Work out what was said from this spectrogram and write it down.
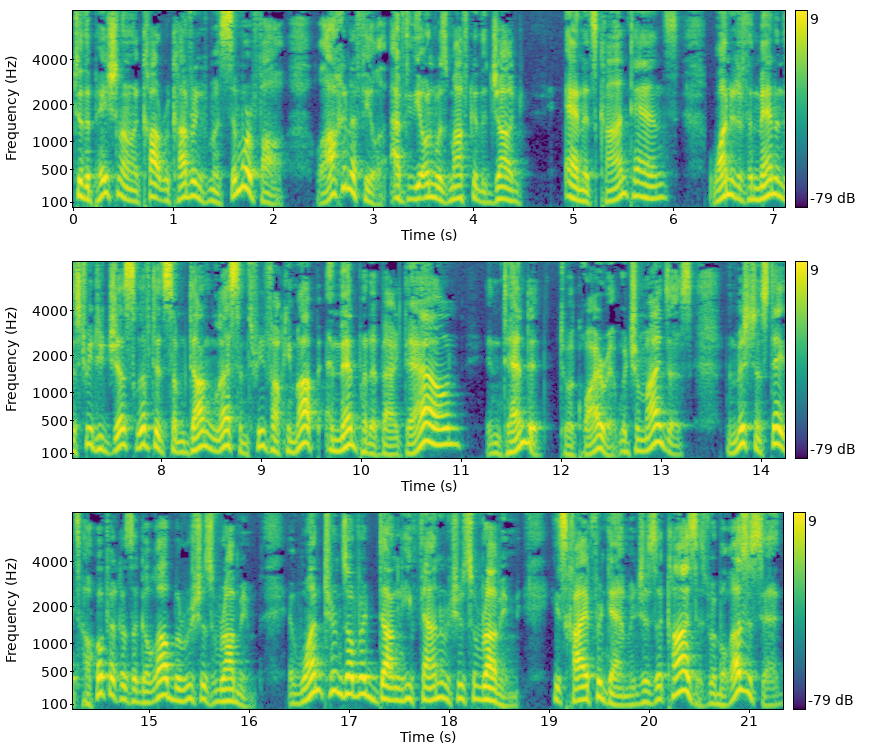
to the patient on a cot recovering from a similar fall, lachar nefila, after the owner was mafkir the jug and its contents, wondered if the man in the street who just lifted some dung less than three fakim up and then put it back down intended to acquire it, which reminds us, the Mishnah states, Hahofech is a galal berushus rabim. If one turns over dung he found in Rishus Rabim, he's high for damages it causes. Rabbi Lazar said,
